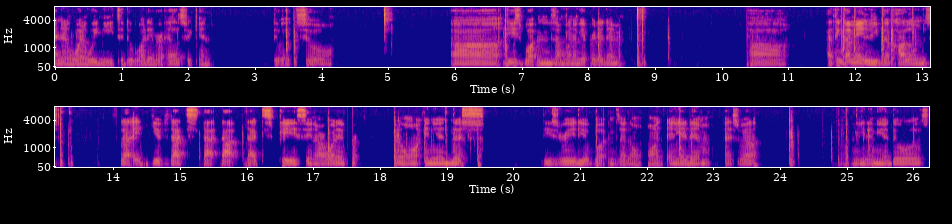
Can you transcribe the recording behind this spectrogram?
And then when we need to do whatever else we can do it. So uh these buttons I'm gonna get rid of them. Uh I think I may leave the columns so that it gives that that that that spacing or whatever. I don't want any of this. These radio buttons I don't want any of them as well. I don't need any of those.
